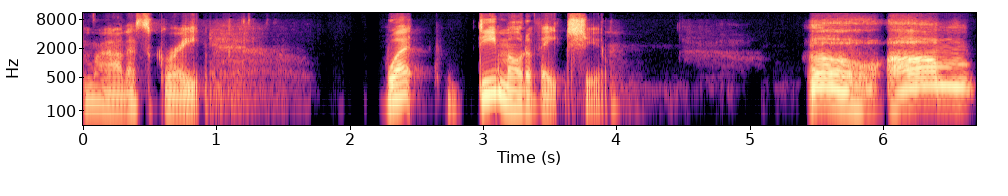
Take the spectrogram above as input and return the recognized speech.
wow, that's great. What demotivates you? Oh, um,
